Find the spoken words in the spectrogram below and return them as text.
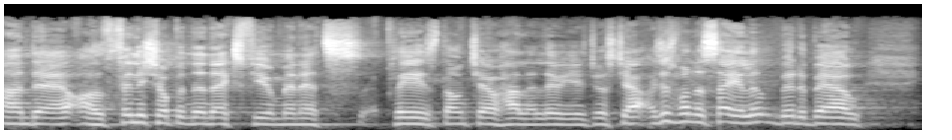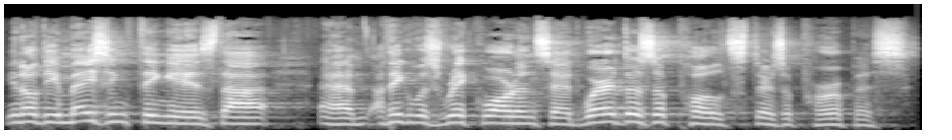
And uh, I'll finish up in the next few minutes. Please don't shout hallelujah just yet. I just want to say a little bit about, you know, the amazing thing is that um, I think it was Rick Warren said, where there's a pulse, there's a purpose.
